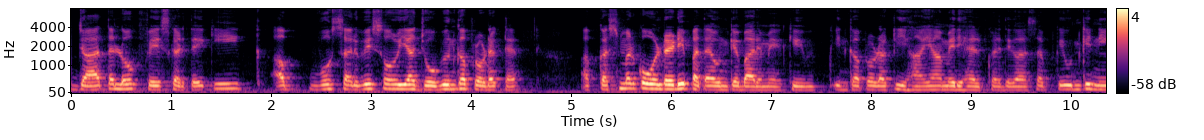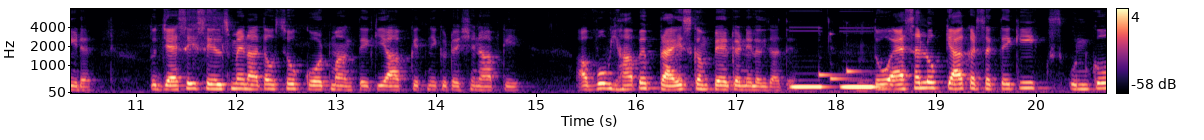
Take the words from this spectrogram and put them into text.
ज़्यादातर लोग फेस करते हैं कि अब वो सर्विस हो या जो भी उनका प्रोडक्ट है अब कस्टमर को ऑलरेडी पता है उनके बारे में कि इनका प्रोडक्ट यहाँ यहाँ मेरी हेल्प कर देगा सबकी उनकी नीड है। तो जैसे ही सेल्समैन आता है उससे वो कोट मांगते हैं कि आप कितनी कोटेशन आपकी। अब वो यहाँ पे प्राइस कंपेयर करने लग जाते हैं। तो ऐसा लोग क्या कर सकते हैं कि उनको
